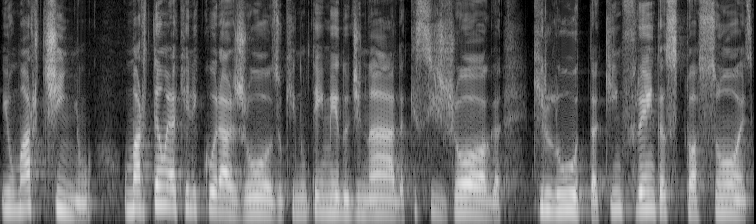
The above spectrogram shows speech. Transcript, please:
e um Martinho. O Martão é aquele corajoso que não tem medo de nada, que se joga, que luta, que enfrenta situações,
